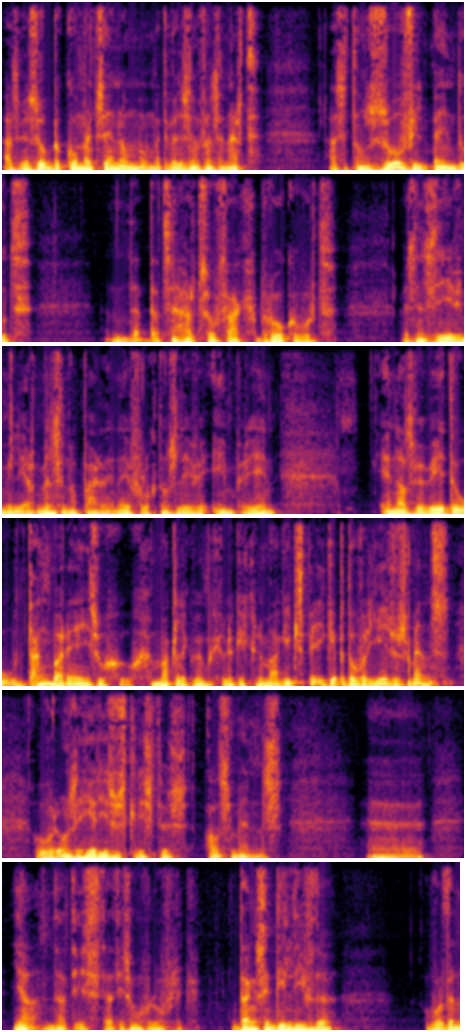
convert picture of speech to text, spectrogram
Als we zo bekommerd zijn om, om het welzijn van zijn hart. Als het ons zoveel pijn doet dat, dat zijn hart zo vaak gebroken wordt. We zijn 7 miljard mensen op aarde en hij volgt ons leven één per één. En als we weten hoe dankbaar hij is, hoe gemakkelijk we hem gelukkig kunnen maken. Ik, ik heb het over Jezus mens, over onze Heer Jezus Christus als mens. Uh, ja, dat is, dat is ongelooflijk. Dankzij die liefde worden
